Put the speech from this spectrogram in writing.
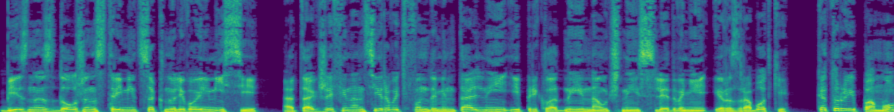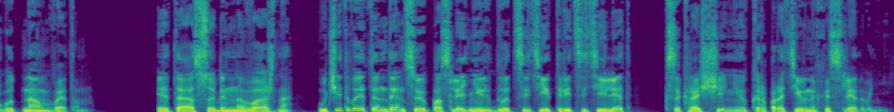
Бизнес должен стремиться к нулевой эмиссии, а также финансировать фундаментальные и прикладные научные исследования и разработки, которые помогут нам в этом. Это особенно важно, учитывая тенденцию последних 20-30 лет к сокращению корпоративных исследований.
